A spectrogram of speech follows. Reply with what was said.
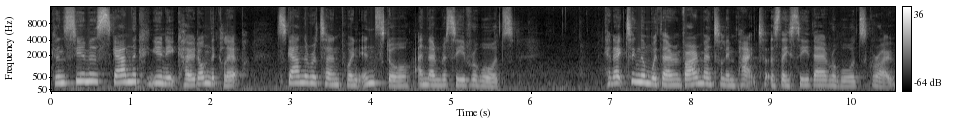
Consumers scan the unique code on the clip, scan the return point in store, and then receive rewards, connecting them with their environmental impact as they see their rewards grow.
